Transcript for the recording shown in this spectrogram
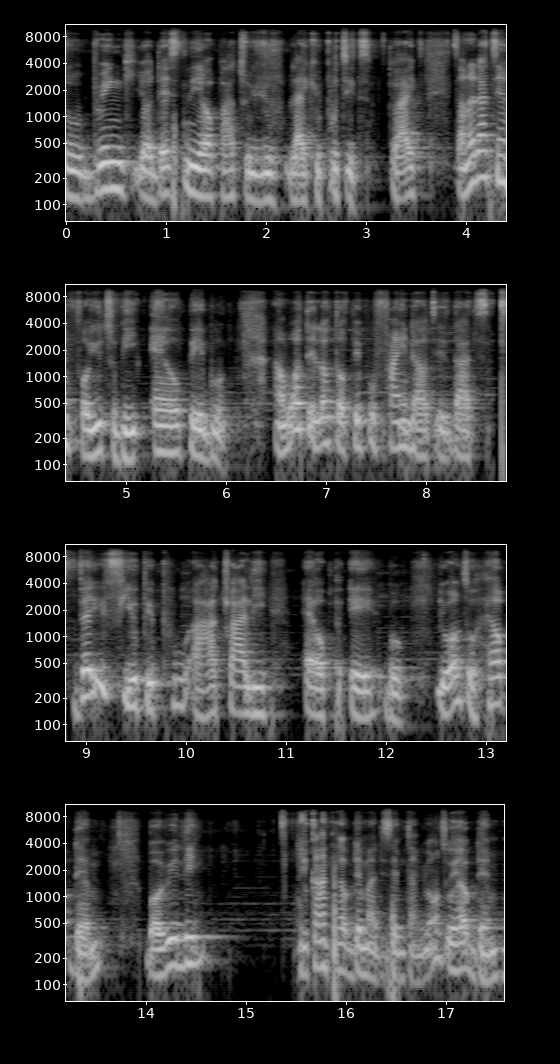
to bring your destiny helper to you, like you put it, right? It's another thing for you to be helpable. And what a lot of people find out is that very few people are actually helpable. You want to help them, but really you can't help them at the same time. You want to help them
